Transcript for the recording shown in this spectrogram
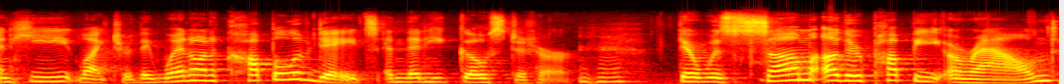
And he liked her. They went on a couple of dates and then he ghosted her. Mm-hmm. There was some other puppy around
